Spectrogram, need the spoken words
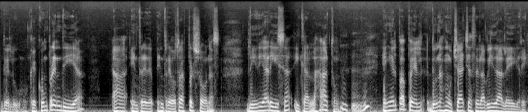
de lujo, que comprendía a, entre, entre otras personas, Lidia Ariza y Carla Hatton, en el papel de unas muchachas de la vida alegre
